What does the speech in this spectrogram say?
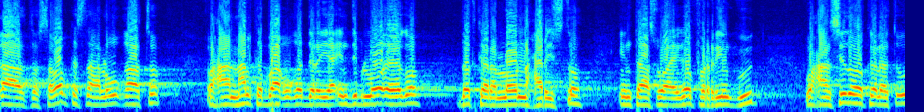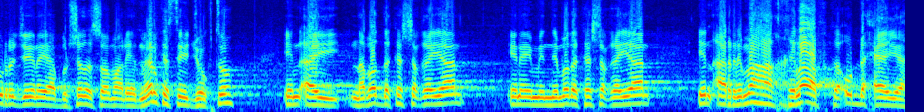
qaadato sabab kasta ha lagu qaato waxaan halka baaq uga dirayaa in dib loo eego dadkana loo naxariisto. Intaas waa iga farriin guud. Waxaan sidoo kaleeto u rajaynayaa bulshada soomaaliyeed meel kastay joogto in ay nabadda ka shaqeeyaan inay midnimada ka shaqeeyaan in arrimaha khilaafka u dhaxeeya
